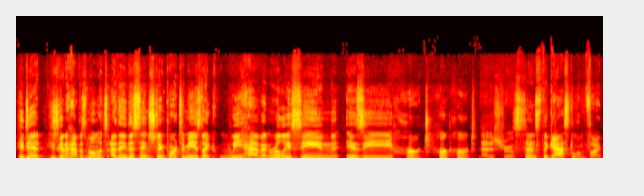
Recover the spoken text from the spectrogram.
He did. He's going to have his moments. I think this is the interesting part to me is like we haven't really seen Izzy hurt, hurt, hurt. That is true. Since the Gastelum fight,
